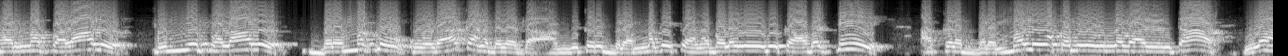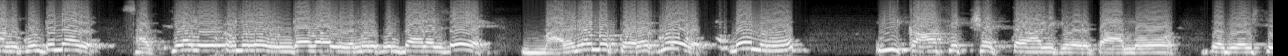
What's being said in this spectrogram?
కర్మ ఫలాలు పుణ్య ఫలాలు బ్రహ్మకు కూడా కనబడట. అందుకని బ్రహ్మకి కనబడలేదు కాబట్టి అక్కడ బ్రహ్మలోకంలో ఉన్న వాళ్ళంట ఇలా అనుకుంటున్నారు. సత్యలోకములో ఉండే వాళ్ళు ఏమనుకుంటారంటే మరణము కొరకు మేము ఈ కాశీ క్షేత్రానికి వెళ్తాము. వేసి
